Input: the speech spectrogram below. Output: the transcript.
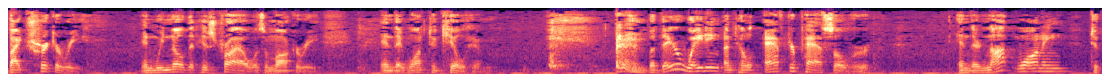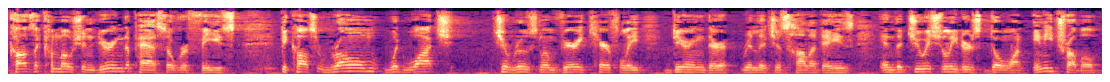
by trickery. And we know that his trial was a mockery. And they want to kill him. but they're waiting until after Passover. And they're not wanting to cause a commotion during the Passover feast because Rome would watch Jerusalem very carefully during their religious holidays, and the Jewish leaders don't want any trouble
